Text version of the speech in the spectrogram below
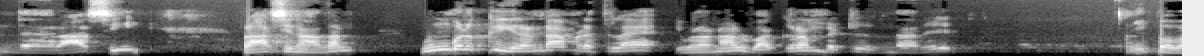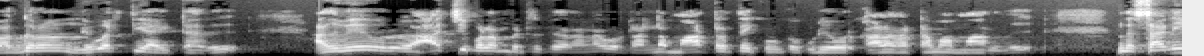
இந்த ராசி ராசிநாதன் உங்களுக்கு இரண்டாம் இடத்துல இவ்வளவு நாள் வக்ரம் பெற்று இருந்தாரு இப்போ வக்ரம் நிவர்த்தி ஆயிட்டாரு. அதுவே ஒரு ஆட்சி பலம் பெற்றிருக்கிறதுனால ஒரு நல்ல மாற்றத்தை கொடுக்கக்கூடிய ஒரு காலகட்டமாக மாறுது. இந்த சனி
